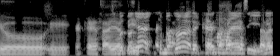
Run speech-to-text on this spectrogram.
yo eh, kayak saya Sebetulnya sebetulnya Rekayasa Hayati kita, ini kan?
